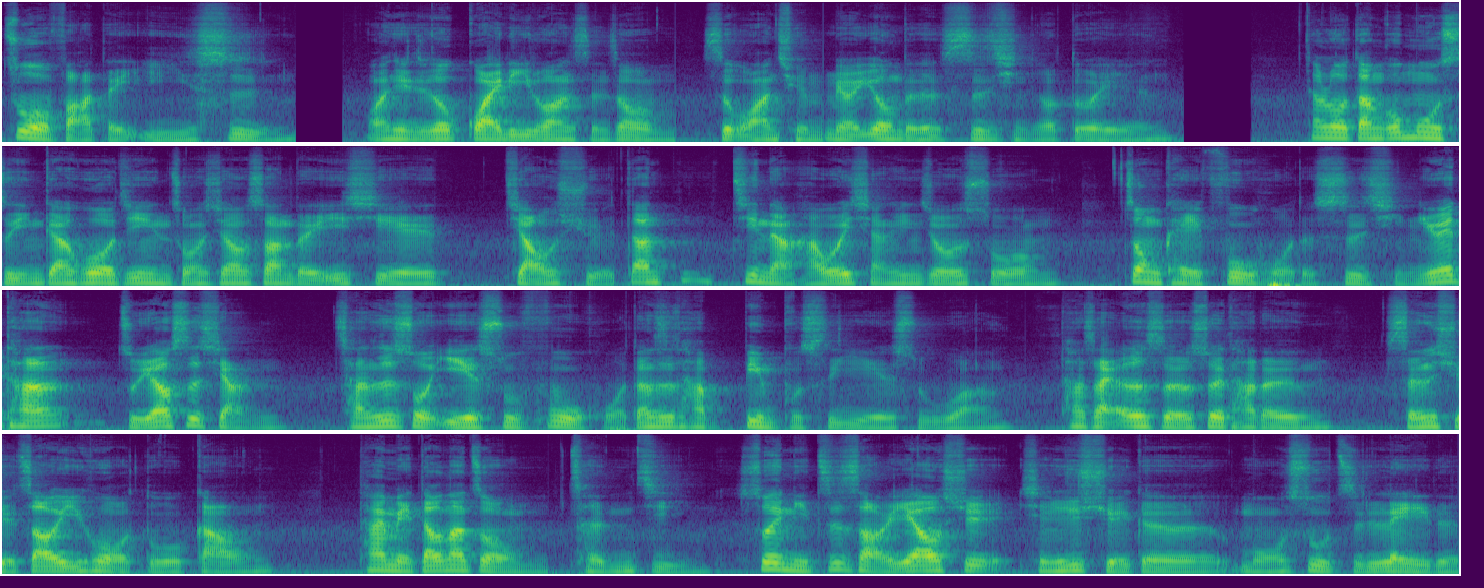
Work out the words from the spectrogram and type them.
做法的仪式，完全就是怪力乱神，这种是完全没有用的事情，就对了。他如果当过牧师，应该或进行宗教上的一些教学，但竟然还会相信就是说这种可以复活的事情，因为他主要是想尝试说耶稣复活，但是他并不是耶稣啊，他才二十二岁，他的神学造诣会有多高？他还没到那种层级，所以你至少也要学，先去学个魔术之类的，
